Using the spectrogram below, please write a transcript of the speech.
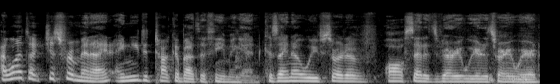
I want to talk just for a minute. I, I need to talk about the theme again because I know we've sort of all said it's very weird. It's very weird.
